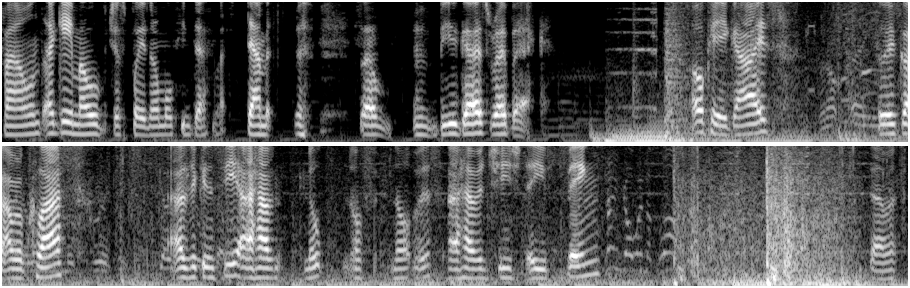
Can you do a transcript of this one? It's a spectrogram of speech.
found a game I will just play normal team deathmatch. Damn it. so be you guys right back. Okay guys. So we've got our class as you can see, I have nope, no, not this. I haven't changed a thing. Damn it.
